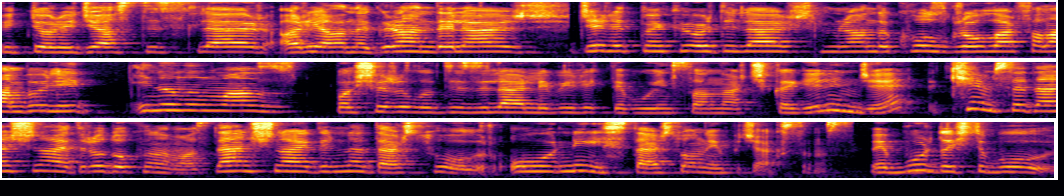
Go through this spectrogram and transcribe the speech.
Victoria Justice'ler, Ariana Grande'ler, Janet McCurdy'ler, Miranda Cosgrove'lar falan böyle inanılmaz başarılı dizilerle birlikte bu insanlar çıka gelince kimse Dan Schneider'a dokunamaz. Dan Schneider ne derse olur. O ne isterse onu yapacaksınız. Ve burada işte bu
